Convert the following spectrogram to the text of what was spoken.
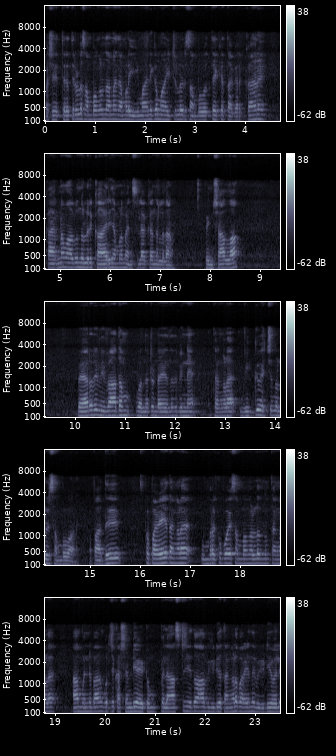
പക്ഷേ ഇത്തരത്തിലുള്ള സംഭവങ്ങൾ എന്ന് പറഞ്ഞാൽ നമ്മളെ ഈമാനികമായിട്ടുള്ള ഒരു സംഭവത്തെയൊക്കെ തകർക്കാൻ കാരണമാകുമെന്നുള്ളൊരു കാര്യം നമ്മൾ മനസ്സിലാക്കുക എന്നുള്ളതാണ്. അപ്പോൾ ഇൻഷാല്ല വേറൊരു വിവാദം വന്നിട്ടുണ്ടായിരുന്നത് പിന്നെ തങ്ങളെ വിഗ് വെച്ചു എന്നുള്ളൊരു സംഭവമാണ്. അപ്പോൾ അത് ഇപ്പോൾ പഴയ തങ്ങളെ ഉംറക്ക് പോയ സംഭവങ്ങളിലൊന്നും തങ്ങളെ ആ മുൻഭാഗം കുറച്ച് കഷണ്ടിയായിട്ടും ഇപ്പോൾ ലാസ്റ്റ് ചെയ്ത ആ വീഡിയോ തങ്ങൾ പറയുന്ന വീഡിയോയിൽ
